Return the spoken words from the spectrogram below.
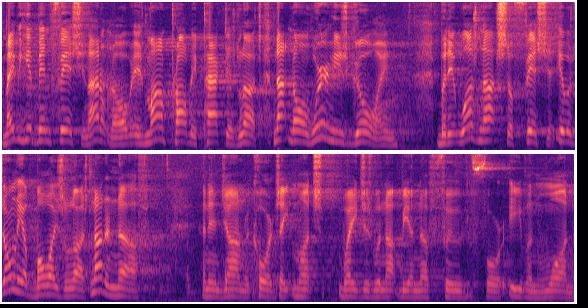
Maybe he'd been fishing. I don't know. His mom probably packed his lunch, not knowing where he's going, but it was not sufficient. It was only a boy's lunch, not enough. And then John records eight months' wages would not be enough food for even one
